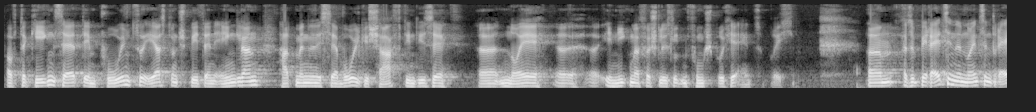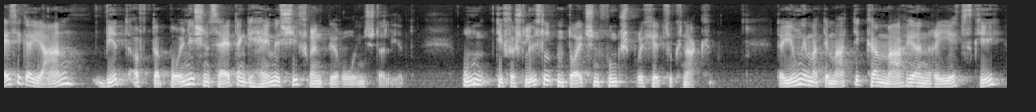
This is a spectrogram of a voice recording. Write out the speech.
Auf der Gegenseite in Polen zuerst und später in England hat man es sehr wohl geschafft, in diese äh, neue äh, Enigma verschlüsselten Funksprüche einzubrechen. Ähm, also bereits in den 1930er Jahren wird auf der polnischen Seite ein geheimes Chiffrenbüro installiert, um die verschlüsselten deutschen Funksprüche zu knacken. Der junge Mathematiker Marian Rejewski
